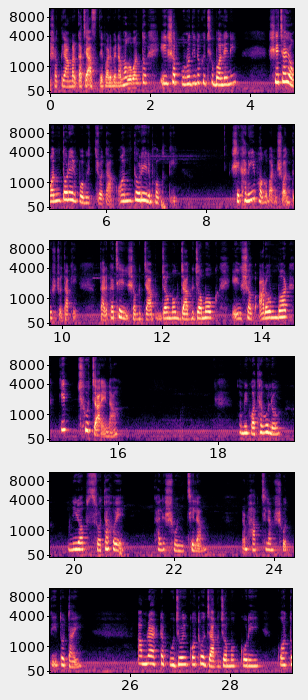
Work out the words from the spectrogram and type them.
সাথে আমার কাছে আসতে পারবে না। ভগবান তো এইসব কোনোদিনও কিছু বলেনি। সে চায় অন্তরের পবিত্রতা, অন্তরের ভক্তি। সেখানেই ভগবান সন্তুষ্ট থাকে। তার কাছে এইসব জাঁকজমক জাকজমক এইসব আড়ম্বর কিচ্ছু চায় না। আমি কথাগুলো নীরব শ্রোতা হয়ে খালি শুনছিলাম। ভাবছিলাম সত্যিই তো তাই। আমরা একটা পুজোয় কত জাঁকজমক করি, কত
